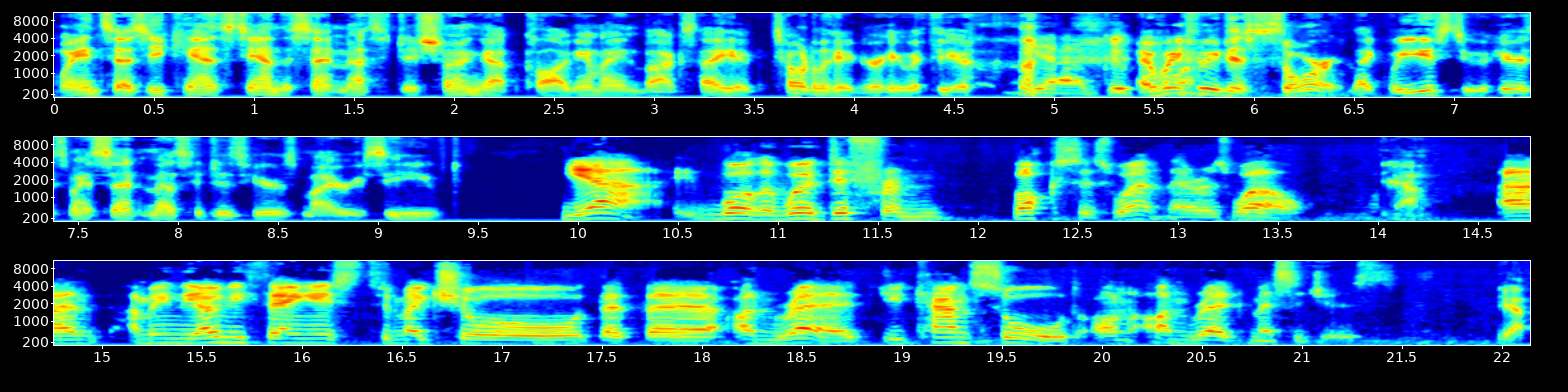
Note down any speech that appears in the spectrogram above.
Wayne says he can't stand the sent messages showing up clogging my inbox. I totally agree with you. Yeah, good. I wish we just sort like we used to. Here's my sent messages. Here's my received. Yeah, well, there were different boxes, weren't there, as well? Yeah. And I mean, the only thing is to make sure that they're unread. You can sort on unread messages. Yeah.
